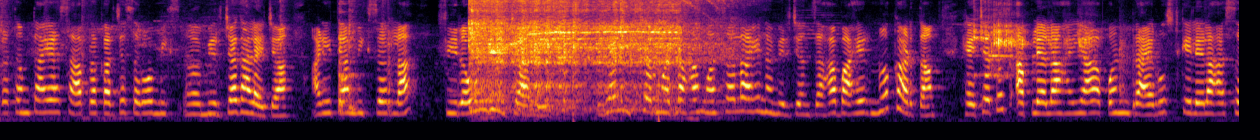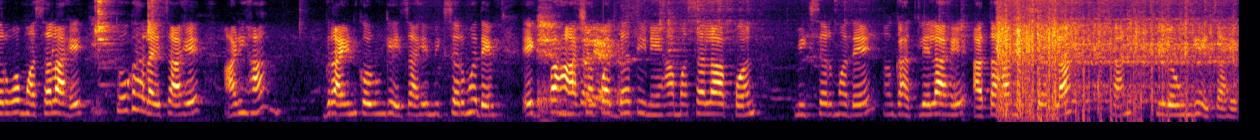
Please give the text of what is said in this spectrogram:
प्रथमतः या सहा प्रकारच्या सर्व मिक्स मिरच्या घालायच्या आणि त्या मिक्सरला फिरवून घ्यायच्या आहे या मिक्सरमधला हा मसाला आहे ना मिरच्यांचा हा बाहेर न काढता ह्याच्यातच आपल्याला हा- या आपण ड्राय रोस्ट केलेला हा सर्व मसाला आहे तो घालायचा आहे आणि हा ग्राइंड करून घ्यायचा आहे मिक्सरमध्ये एक पहा अशा. पद्धतीने हा मसाला आपण मिक्सरमध्ये घातलेला आहे. आता हा मिक्सरला छान फिरवून घ्यायचा आहे.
